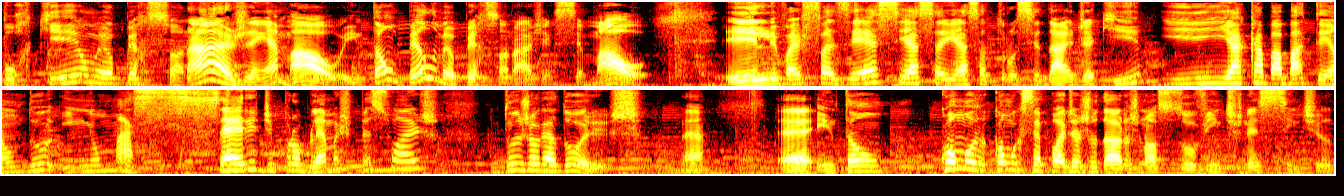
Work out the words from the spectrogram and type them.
porque o meu personagem é mal. Então, pelo meu personagem ser mal, ele vai fazer essa essa e essa atrocidade aqui e acabar batendo em uma série de problemas pessoais dos jogadores, né? É, então, como, como que você pode ajudar os nossos ouvintes nesse sentido?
